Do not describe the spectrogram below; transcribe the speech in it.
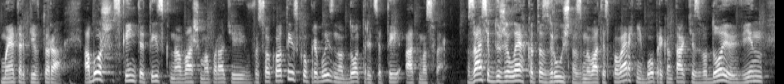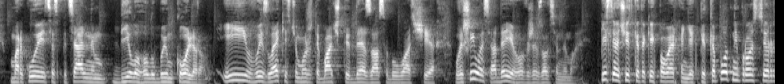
метр півтора. Або ж скиньте тиск на вашому апараті високого тиску приблизно до 30 атмосфер. Засіб дуже легко та зручно змивати з поверхні, бо при контакті з водою він маркується спеціальним біло-голубим кольором. І ви з легкістю можете бачити, де засобу у вас ще лишилось, а де його вже зовсім немає. Після очистки таких поверхень, як підкапотний простір,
